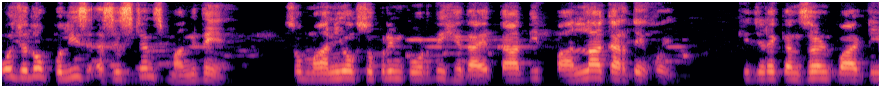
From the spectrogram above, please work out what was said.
ਉਹ ਜਦੋਂ ਪੁਲਿਸ ਅਸਿਸਟੈਂਸ ਮੰਗਦੇ ਆ ਸੋ ਮਾਨਯੋਗ ਸੁਪਰੀਮ ਕੋਰਟ ਦੀ ਹਦਾਇਤਾਂ ਦੀ ਪਾਲਣਾ ਕਰਦੇ ਹੋਏ ਕਿ ਜਿਹੜੇ ਕੰਸਰਨ ਪਾਰਟੀ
